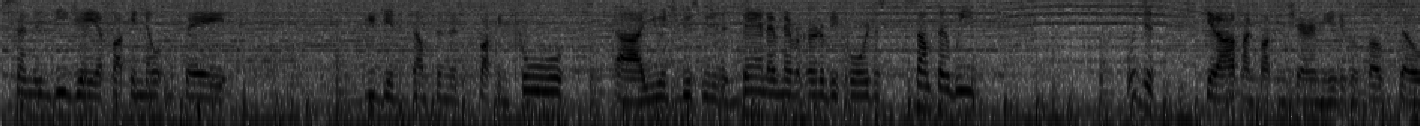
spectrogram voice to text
send the DJ a fucking note and say you did something that's fucking cool. Uh, you introduced me to this band I've never heard of before. Just something we we just get off on fucking sharing music with folks. So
